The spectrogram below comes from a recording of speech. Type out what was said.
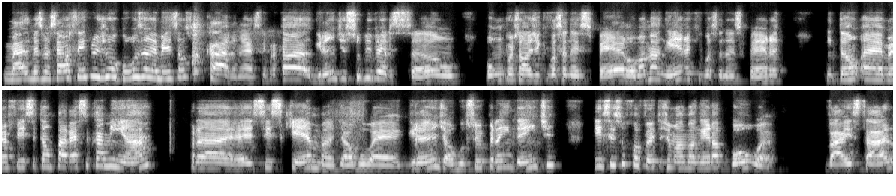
mas mesmo assim ela sempre jogou os elementos na sua cara, né? Sempre aquela grande subversão, ou um personagem que você não espera, ou uma maneira que você não espera. Então, é, Murphy então parece caminhar para esse esquema de algo é, grande, algo surpreendente, e se isso for feito de uma maneira boa, vai estar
